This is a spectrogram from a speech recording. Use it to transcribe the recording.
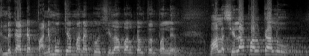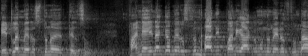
ఎందుకంటే పని ముఖ్యం మనకు శిలాపలకలతో పని లేదు. వాళ్ళ శిలాపలకాలు ఎట్లా మెరుస్తున్నాయో తెలుసు. పని అయినాక మెరుస్తుందా? అది పని కాకముందు మెరుస్తుందా?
